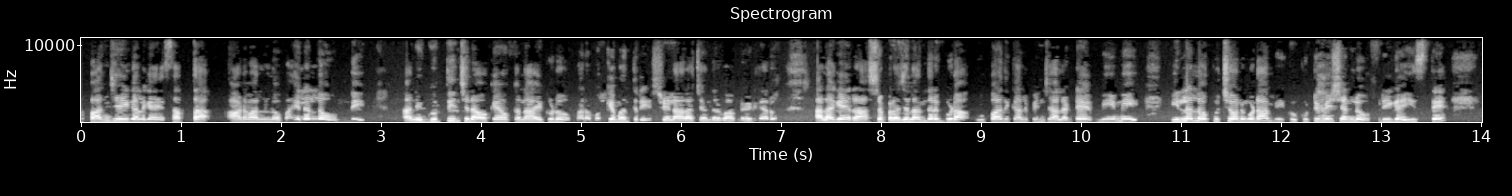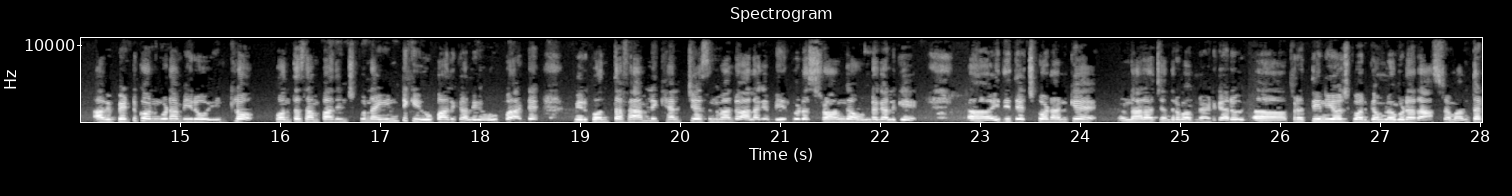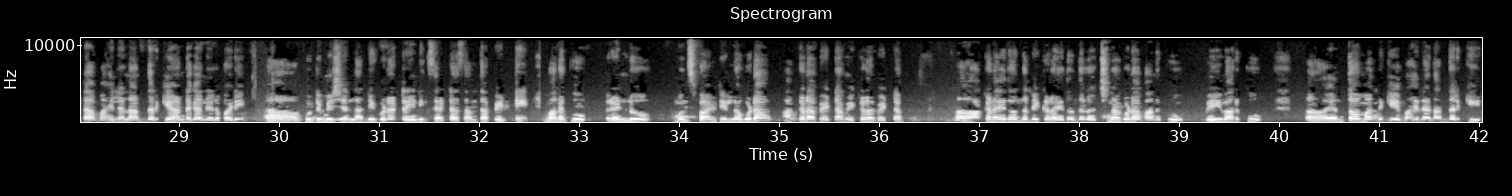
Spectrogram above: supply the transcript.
పని చేయగలిగే సత్తా ఆడవాళ్ళలో మహిళల్లో ఉంది అని గుర్తించిన ఒకే ఒక నాయకుడు మన ముఖ్యమంత్రి శ్రీ నారా చంద్రబాబు నాయుడు గారు. అలాగే రాష్ట్ర ప్రజలందరికీ కూడా ఉపాధి కల్పించాలంటే మీ మీ ఇళ్ళలో కూర్చొని కూడా మీకు కుట్టు మిషన్లు ఫ్రీగా ఇస్తే అవి పెట్టుకొని కూడా మీరు ఇంట్లో కొంత సంపాదించుకున్న ఇంటికి ఉపాధి కలిగే ఉప అంటే మీరు కొంత ఫ్యామిలీకి హెల్ప్ చేసిన వాళ్ళు అలాగే మీరు కూడా స్ట్రాంగ్గా ఉండగలిగే ఇది తెచ్చుకోవడానికే నారా చంద్రబాబు నాయుడు గారు ఆ, ప్రతి నియోజకవర్గంలో కూడా రాష్ట్రం అంతటా మహిళలందరికీ అండగా నిలబడి ఆ, కుటుంబ కూడా ట్రైనింగ్ సెంటర్స్ అంతా పెట్టి మనకు రెండు మున్సిపాలిటీల్లో కూడా అక్కడ పెట్టాం ఇక్కడ పెట్టాం. అక్కడ ఐదు వందలు ఇక్కడ ఐదు వందలు వచ్చినా కూడా మనకు వెయ్యి వరకు ఎంతో మందికి మహిళలందరికీ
